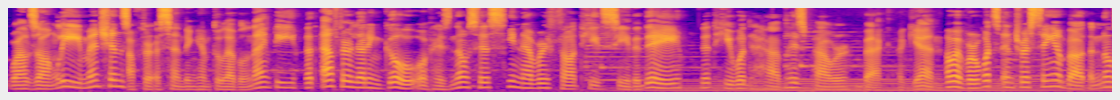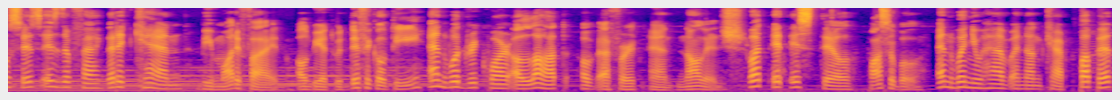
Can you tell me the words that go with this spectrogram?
While Zhongli mentions after ascending him to level 90 that after letting go of his Gnosis, he never thought he'd see the day that he would have his power back again. However, what's interesting about a Gnosis is the fact that it can be modified, albeit with difficulty, and would require a lot of effort and knowledge. But it is still possible. And when you have an uncapped puppet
